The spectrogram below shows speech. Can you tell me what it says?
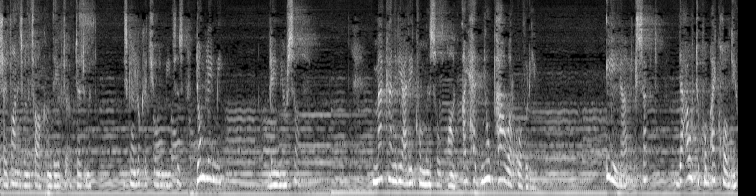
Shaitan is going to talk on the day of judgment. He's going to look at you and me and says, Don't blame me. Blame yourself. ما كان لي عليكم من سلطان. I had no power over you. إلا except دعوتكم I called you.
